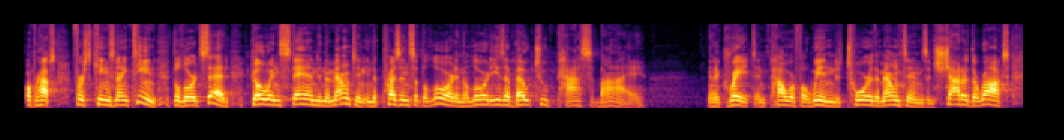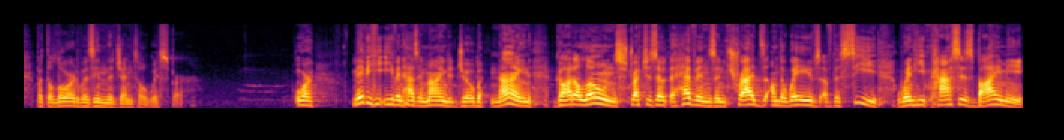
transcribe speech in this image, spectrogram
Or perhaps 1 Kings 19, the Lord said, Go and stand in the mountain in the presence of the Lord, and the Lord is about to pass by. And a great and powerful wind tore the mountains and shattered the rocks, but the Lord was in the gentle whisper. Or maybe he even has in mind Job 9 God alone stretches out the heavens and treads on the waves of the sea. When he passes by me,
